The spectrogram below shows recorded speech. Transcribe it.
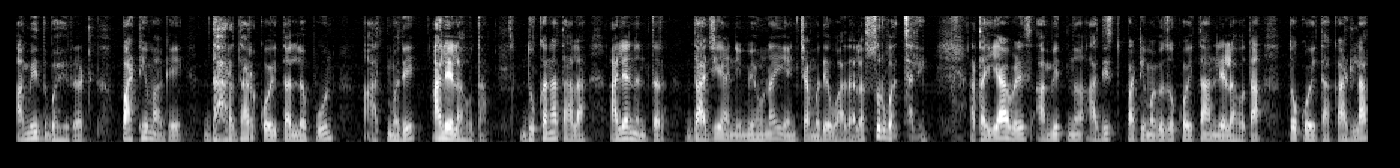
अमित बहिरट पाठीमागे धारधार कोयता लपवून आतमध्ये आलेला होता. दुकानात आला. आल्यानंतर दाजी आणि मेहुणा यांच्यामध्ये वादाला सुरुवात झाली. आता यावेळेस अमितनं आधीच पाठीमागे जो कोयता आणलेला होता तो कोयता काढला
